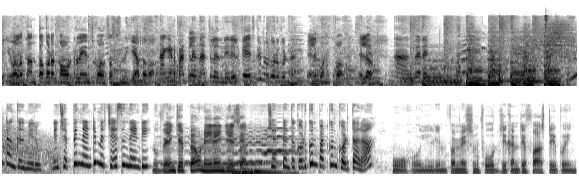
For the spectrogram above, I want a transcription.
నీ వల్ల తనతో కూడా కౌంటర్లు వేయించుకోవాల్సి వస్తుంది యాదవ నాకు ఇక్కడ బట్టలేదు నచ్చలేదు. నేను వెళ్ళి ఫేస్ క్రీమ్ కొనుక్కుంటా. వెళ్ళి కొనుక్కో. వెళ్ళు. ఆ, సరే. ఏంటి అంకుల్ మీరు? నేను చెప్పింది ఏంటి మీరు చేసింది ఏంటి నువ్వేం చెప్పావు? నేనేం చేశాను? చెట్టంత కొడుకుని పట్టుకుని కొడతారా? ఓహో ఈ ఇన్ఫర్మేషన్ ఫోర్ జీ కంటే ఫాస్ట్ అయిపోయింది.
